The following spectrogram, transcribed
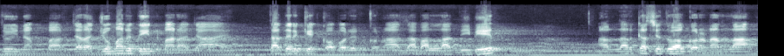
দুই নাম্বার, যারা জুমার দিন মারা যায়, তাদেরকে কবরের কোনো আজাব আল্লাহ দিবেন? আল্লাহর কাছে দোয়া করেন, আল্লাহ,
